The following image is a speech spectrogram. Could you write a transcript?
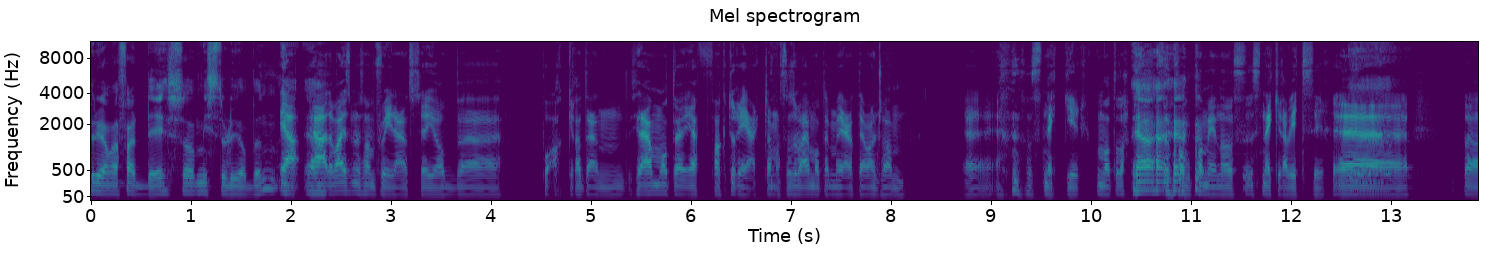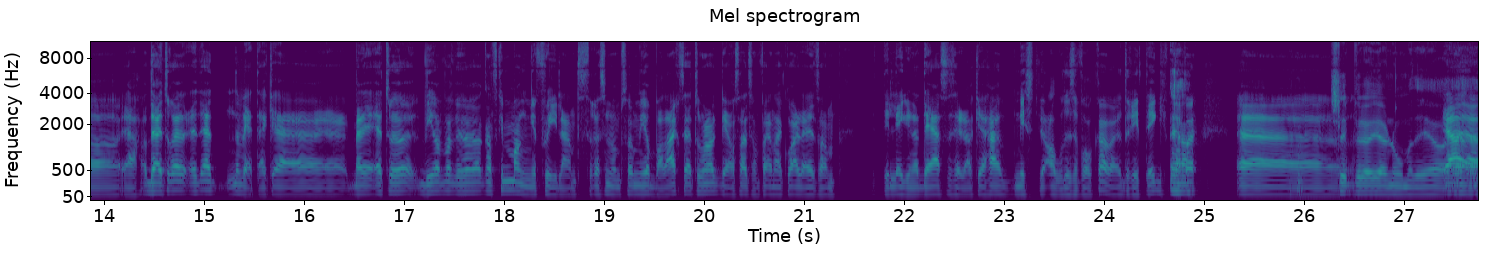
programmet er ferdig, så mister du jobben? Ja, ja, det var liksom en sånn frilansjobb uh, på akkurat den Så jeg, måtte, jeg fakturerte masse, så var jeg måtte mer at jeg var en sånn eh, snekker, på en måte, da. Ja, Som kom, kom inn og snekra vitser. Eh, så ja. Og det tror jeg, det, Nå vet jeg ikke, men jeg tror vi var, vi var ganske mange frilansere som, som jobba der, så jeg tror nok det også er sånn for NRK er det sånn Hvis de legger ned det, så sier de ok, her mister vi alle disse folka. Det er dritdigg. på en Ja. Eh, Slipper å gjøre noe med de og ja, ja.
